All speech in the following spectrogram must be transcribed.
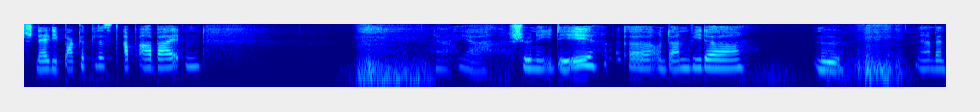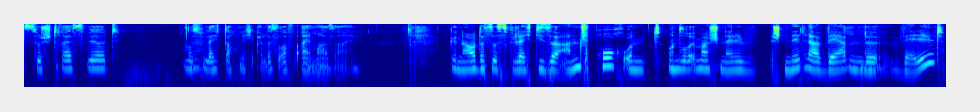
schnell die Bucketlist abarbeiten. Ja, ja schöne Idee. Äh, und dann wieder, nö. Ja, wenn es zu Stress wird, muss ja. vielleicht doch nicht alles auf einmal sein. Genau, das ist vielleicht dieser Anspruch und unsere immer schnell, schneller werdende mhm. Welt.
